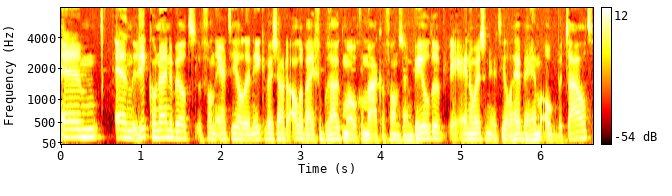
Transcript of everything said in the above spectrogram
Um, en Rick Konijnenbelt van RTL en ik, wij zouden allebei gebruik mogen maken van zijn beelden. NOS en RTL hebben hem ook betaald.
